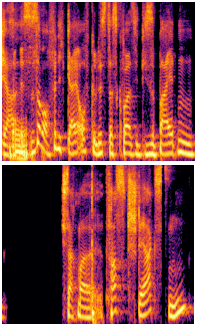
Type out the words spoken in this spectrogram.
Ja, Mhm. es ist aber auch, finde ich, geil aufgelöst, dass quasi diese beiden, ich sag mal, fast stärksten,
